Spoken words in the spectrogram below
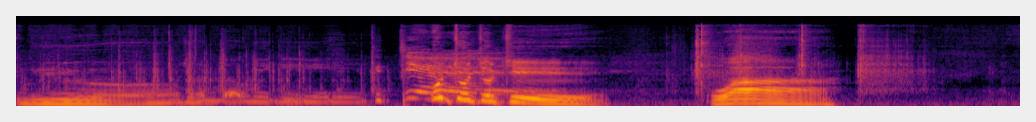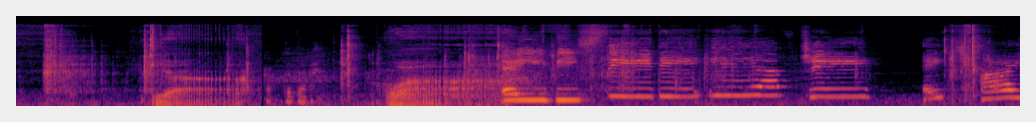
이야, 잘한다, 우리 애기. 그치? 옳지, 옳지, 옳지. 와. 이야, 바꾸더라. 와. A B C H I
